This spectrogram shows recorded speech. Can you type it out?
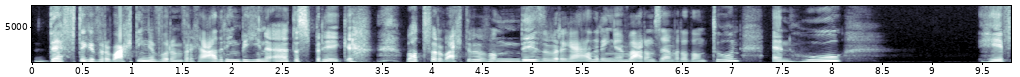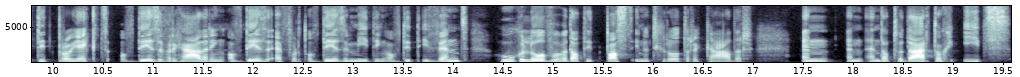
deftige verwachtingen voor een vergadering beginnen uit te spreken. Wat verwachten we van deze vergadering en waarom zijn we dat aan het doen? En hoe heeft dit project of deze vergadering of deze effort of deze meeting of dit event, hoe geloven we dat dit past in het grotere kader? En, en, en dat we daar toch iets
